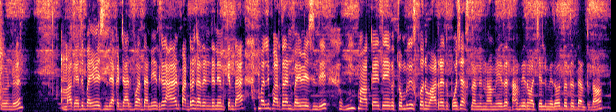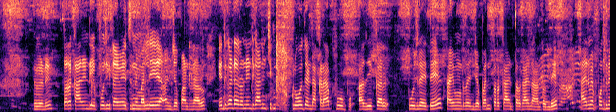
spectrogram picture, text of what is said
చూడండి. మాకైతే భయం వేసింది. అక్కడ జారిపోద్దని. ఎందుకంటే ఆడి పడ్డాను కదండి నేను కింద. మళ్ళీ పడతానని భయం వేసింది. మా అక్క అయితే ఇక చొంబు తీసుకొని వాటర్ అయితే పోసేస్తున్నాను. నా మీద నా మీద మా చెల్లి మీద. వద్దొద్దు అంటున్నాం. ఇవ్వండి త్వర కానివ్వండి పూజకి టైం అవుతుంది మళ్ళీ అని చెప్పి అంటున్నారు. ఎందుకంటే రెండింటి కాడి నుంచి క్లోజ్ అండి అక్కడ. పూ అది పూజలు అయితే టైం ఉంటుంది అని చెప్పని త్వర త్వరకాయ అంటుంది. ఆయన మేము పొద్దున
